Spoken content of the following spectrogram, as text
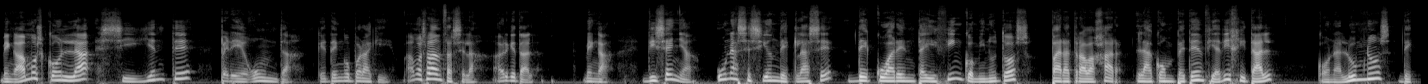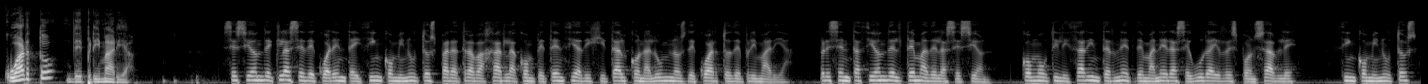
Venga, vamos con la siguiente pregunta que tengo por aquí. Vamos a lanzársela, a ver qué tal. Venga, diseña una sesión de clase de 45 minutos para trabajar la competencia digital con alumnos de cuarto de primaria. Sesión de clase de 45 minutos para trabajar la competencia digital con alumnos de cuarto de primaria. Presentación del tema de la sesión. Cómo utilizar Internet de manera segura y responsable. 5 minutos.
